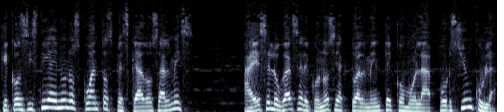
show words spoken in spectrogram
que consistía en unos cuantos pescados al mes. A ese lugar se le conoce actualmente como la porciúncula,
